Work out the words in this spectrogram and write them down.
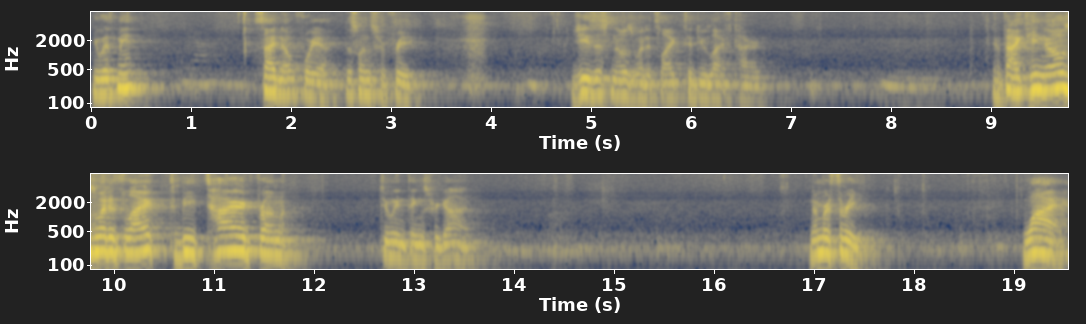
You with me? Yeah. Side note for you this one's for free. Jesus knows what it's like to do life tired. In fact, he knows what it's like to be tired from doing things for God. Number three, why?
